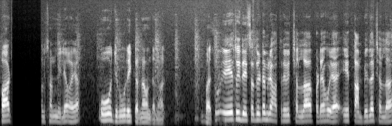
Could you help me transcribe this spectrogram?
ਪਾਠ ਸਾਨੂੰ ਮਿਲਿਆ ਹੋਇਆ ਉਹ ਜ਼ਰੂਰ ਹੀ ਕਰਨਾ ਹੁੰਦਾ ਨਾਲ। ਬਸ। ਸੋ ਇਹ ਤੁਸੀਂ ਦੇਖ ਸਕਦੇ ਹੋ ਜਿਹੜਾ ਮੇਰੇ ਹੱਥ ਦੇ ਵਿੱਚ ਛੱਲਾ ਫੜਿਆ ਹੋਇਆ ਇਹ ਤਾਂਬੇ ਦਾ ਛੱਲਾ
